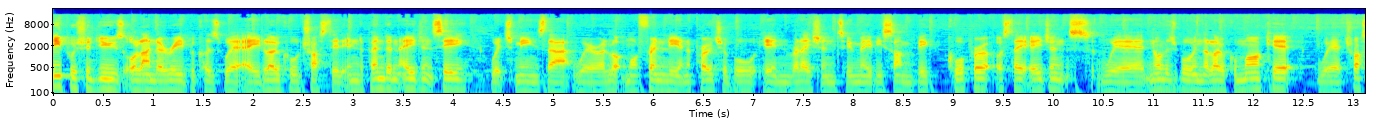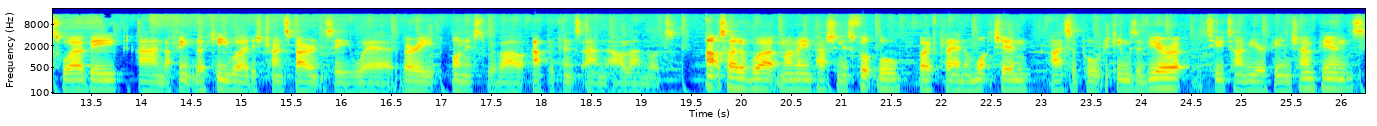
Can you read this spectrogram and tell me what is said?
People should use Orlando Reed because we're a local trusted independent agency, which means that we're a lot more friendly and approachable in relation to maybe some big corporate estate agents. We're knowledgeable in the local market, we're trustworthy, and I think the key word is transparency. We're very honest with our applicants and our landlords. Outside of work, my main passion is football, both playing and watching. I support the Kings of Europe, the two-time European champions,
